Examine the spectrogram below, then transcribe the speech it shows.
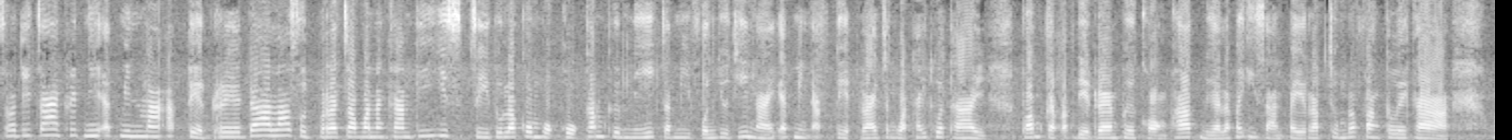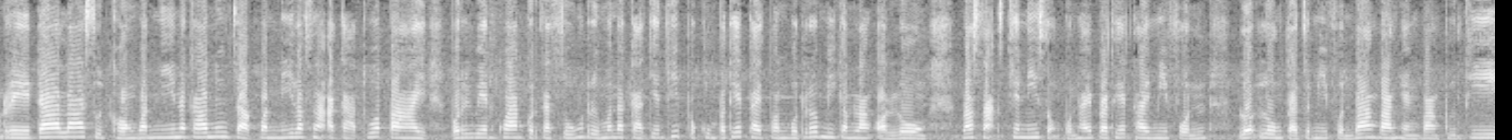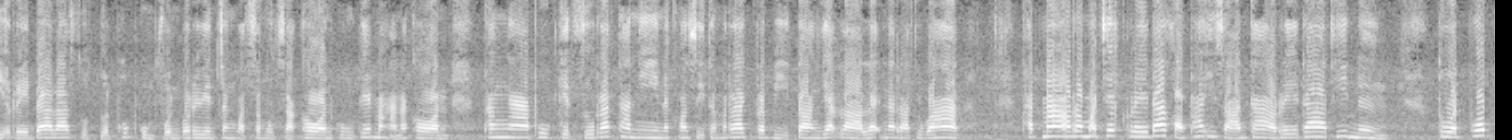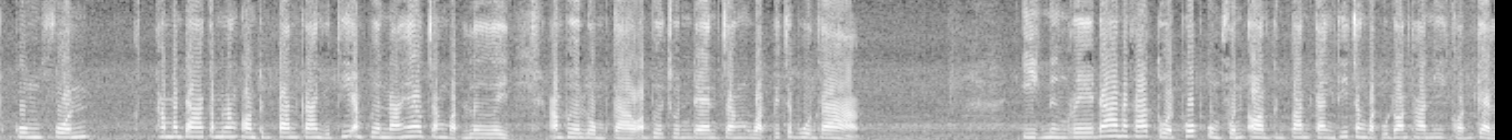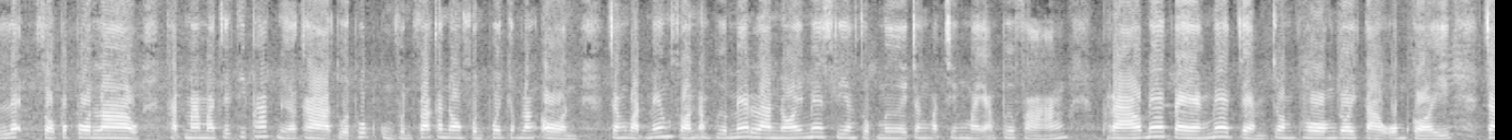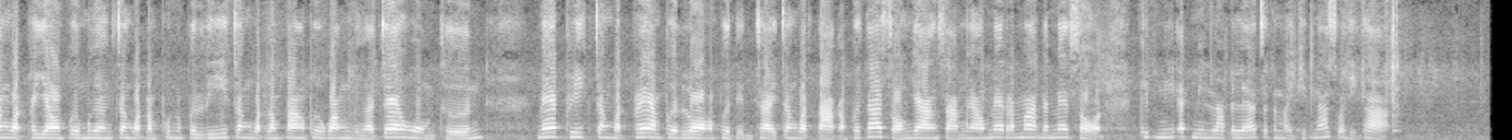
สวัสดีจ้า คลิปนี้แอดมินมาอัปเดตเรดาร์ล่าสุดประจำวันอังคารที่ 24 ตุลาคม 66 ค่ำคืนนี้ จะมีฝนอยู่ที่ไหน แอดมินอัปเดตรายจังหวัดให้ทั่วไทย พร้อมกับอัปเดตแรมเพอของภาคเหนือและภาคอีสานไปรับชมรับฟังกันเลยค่ะ เรดาร์ล่าสุดของวันนี้นะคะ เนื่องจากวันนี้ลักษณะอากาศทั่วไป บริเวณความกดอากาศสูง หรือมวลอากาศเย็นที่ปกคลุมประเทศไทยตอนบนเริ่มมีกำลังอ่อนลง ลักษณะเช่นนี้ส่งผลให้ประเทศไทยมีฝน ลดลงแต่จะมีฝนบ้างบางแห่งบางพื้นที่เรดาร์ล่าสุดตรวจพบกลุ่มฝนบริเวณจังหวัดสมุทรสาคร กรุงเทพมหานคร พังงาภูเก็ตสุราษฎร์ธานี นครศรีธรรมราชกระบี่ตรังยะลาและนราธิวาสถัดมาเรามาเช็คเรดาร์ของภาคอีสานค่ะเรดาร์ที่ 1 ตรวจพบกลุ่มฝนธรรมดากำลังอ่อนถึงปานกลางอยู่ที่อำเภอนาแห้วจังหวัดเลยอำเภอหล่มเก่าอำเภอชนแดนจังหวัดเพชรบูรณ์ค่ะ อีกหนึ่งเรดาร์นะคะ ตรวจพบกลุ่มฝนอ่อนถึงปานกลางอยู่ที่จังหวัดอุดรธานีขอนแก่นและสปปลาว ถัดมามาเช็คที่ภาคเหนือค่ะ ตรวจพบกลุ่มฝนฟ้าคะนองฝนโปรยกำลังอ่อน จังหวัดแม่ฮ่องสอนอำเภอแม่ลาน้อยแม่เสียงศพเมยจังหวัดเชียงใหม่อำเภอฝางพร้าวแม่แตงแม่แจ่มจอมทองดอยเต่าอมก๋อย จังหวัดพะเยาอำเภอเมือง จังหวัดลำพูนอำเภอลีจังหวัดลำปางอำเภอวังเหนือแจ้ห่มเถิน แม่พริกจังหวัดแพร่อำเภอรองอำเภอเด่นชัยจังหวัดตากอำเภอท่าสองยางสามเงาแม่ระมาดและแม่สอด คลิปนี้แอดมินลาไปแล้วเจอกันใหม่คลิปหน้าสวัสดีค่ะ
